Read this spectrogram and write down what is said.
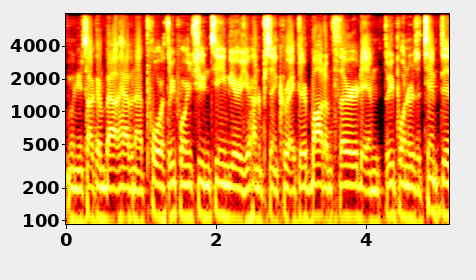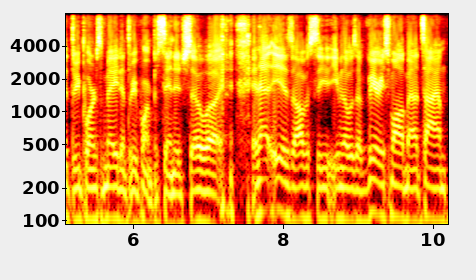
when you're talking about having a poor three point shooting team, you're you're 100 percent correct. They're bottom third in three pointers attempted, three pointers made, and three point percentage. So, uh, and that is obviously, even though it was a very small amount of time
